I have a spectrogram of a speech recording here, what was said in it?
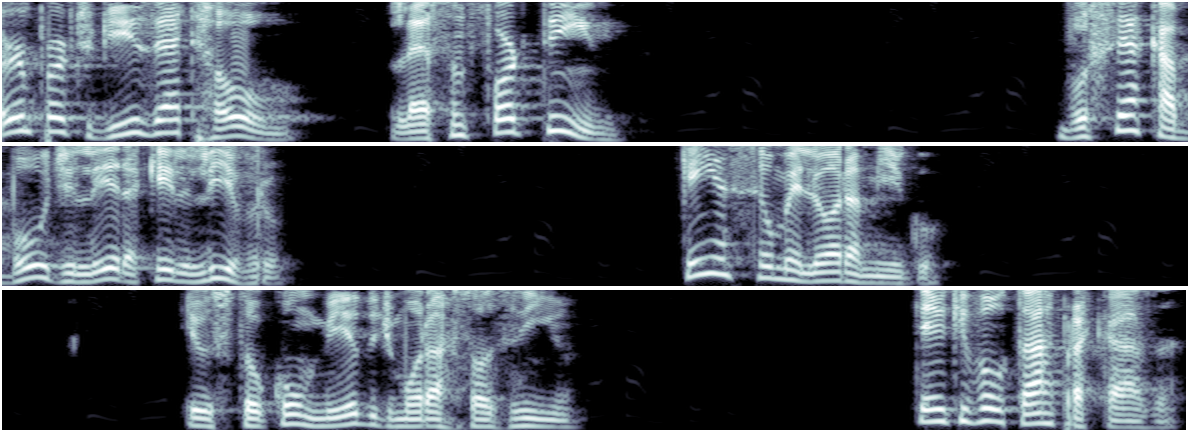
Learn Portuguese at Home. Lesson 14. Você acabou de ler aquele livro? Quem é seu melhor amigo? Eu estou com medo de morar sozinho. Tenho que voltar para casa.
